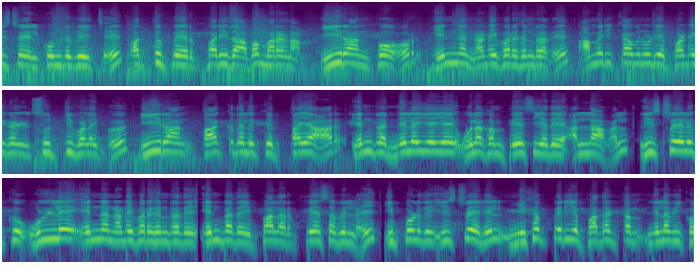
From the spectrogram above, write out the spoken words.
இஸ்ரேல் குண்டு வீச்சு பத்து பேர் பரிதாப மரணம். ஈரான் போர் என்ன நடைபெறுகின்றது? அமெரிக்காவினுடைய படைகள் சுற்றி வளைப்பு ஈரான் தாக்குதலுக்கு தயார் என்ற நிலையையே உலகம் பேசியதே அல்லாமல் இஸ்ரேலுக்கு உள்ளே என்ன நடைபெறுகின்றது என்பதை பலர் பேசவில்லை. இப்பொழுது இஸ்ரேலில் மிகப்பெரிய பதட்டம் நிலவிக்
